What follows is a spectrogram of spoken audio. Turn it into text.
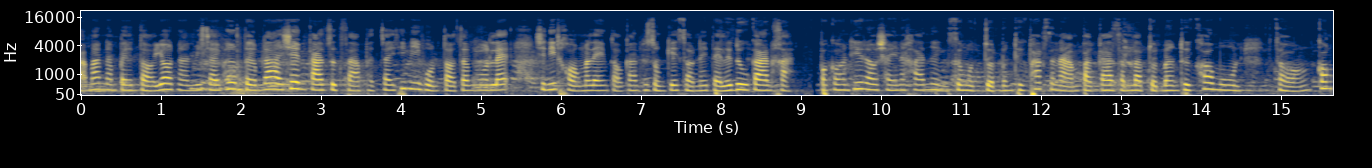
สามารถนำไปต่อยอดงานวิจัยเพิ่มเติมได้ เช่น การศึกษาปัจจัยที่มีผลต่อจำนวนและชนิดของแมลงต่อการผสมเกสรในแต่ละฤดูกาลค่ะ อุปกรณ์ที่เราใช้นะคะ 1. สมุดจดบันทึกภาคสนามปากกาสำหรับจดบันทึกข้อมูล 2. กล้อง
